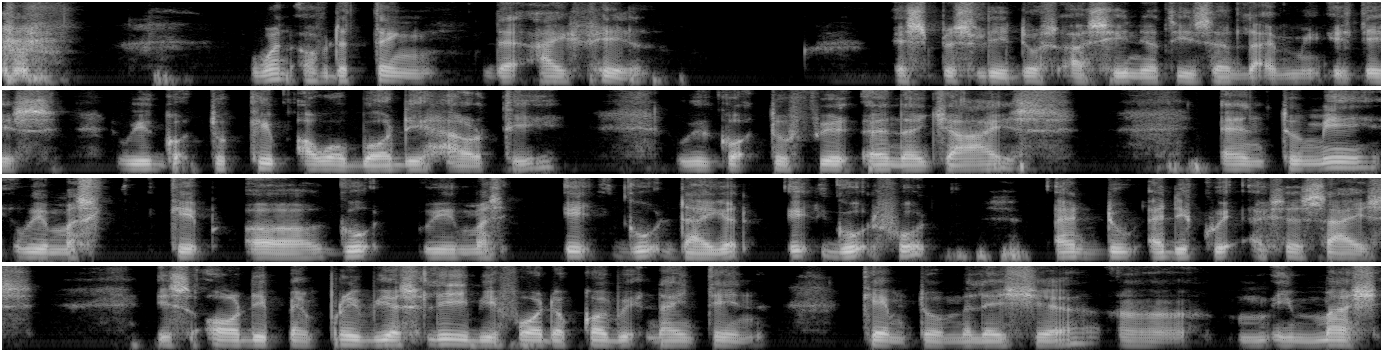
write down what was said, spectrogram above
one of the things that I feel, especially those are senior citizens like me, it is we got to keep our body healthy we got to feel energized and to me we must keep a good we must eat good diet eat good food and do adequate exercise. It's all depend. Previously before the covid-19 came to malaysia uh, in march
